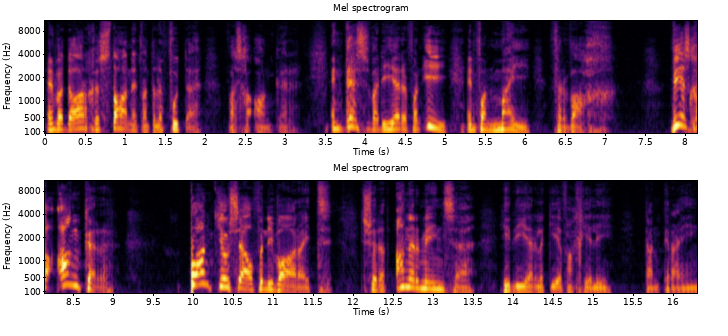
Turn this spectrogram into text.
en wat daar gestaan het want hulle voete was geanker. En dis wat die Here van u en van my verwag. Wees geanker. Plant jouself in die waarheid sodat ander mense hierdie heerlike evangelie kan kry.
